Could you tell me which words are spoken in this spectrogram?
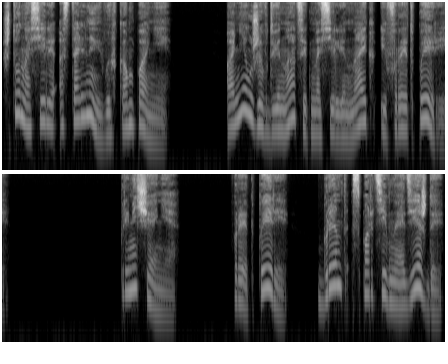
что носили остальные в их компании. Они уже в 12 носили Nike и Фред Перри. Примечание. Фред Перри — бренд спортивной одежды,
